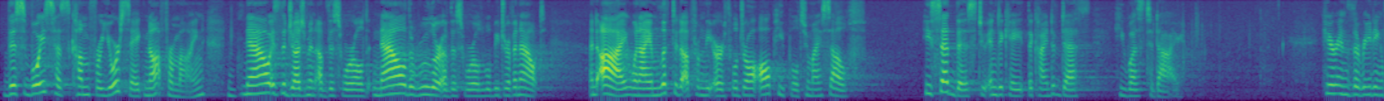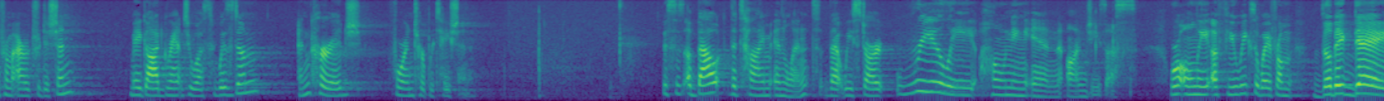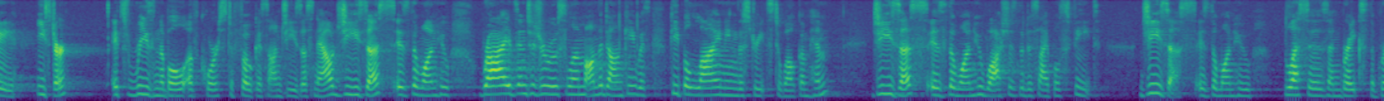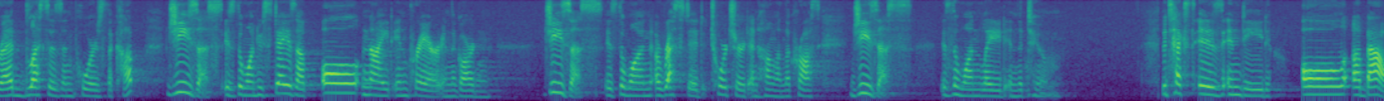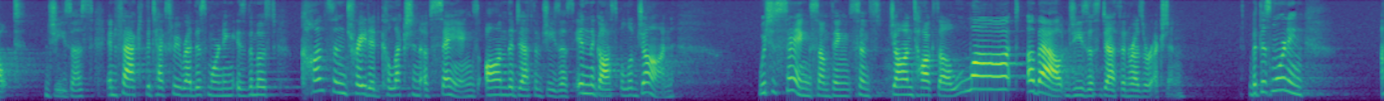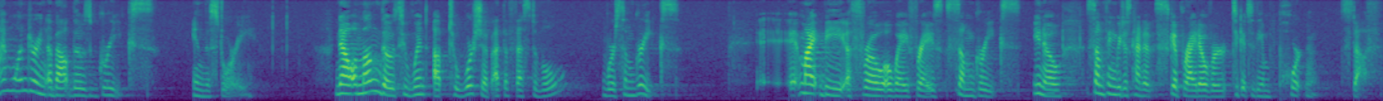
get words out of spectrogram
this voice has come for your sake, not for mine. Now is the judgment of this world. Now the ruler of this world will be driven out. And I, when I am lifted up from the earth, will draw all people to myself. He said this to indicate the kind of death he was to die. Here ends the reading from our tradition. May God grant to us wisdom and courage for interpretation. This is about the time in Lent that we start really honing in on Jesus. We're only a few weeks away from the big day, Easter. It's reasonable, of course, to focus on Jesus now. Jesus is the one who rides into Jerusalem on the donkey with people lining the streets to welcome him. Jesus is the one who washes the disciples' feet. Jesus is the one who blesses and breaks the bread, blesses and pours the cup. Jesus is the one who stays up all night in prayer in the garden. Jesus is the one arrested, tortured, and hung on the cross. Jesus is the one laid in the tomb. The text is indeed all about Jesus. In fact, the text we read this morning is the most concentrated collection of sayings on the death of Jesus in the Gospel of John, which is saying something since John talks a lot about Jesus' death and resurrection. But this morning, I'm wondering about those Greeks in the story. Now, among those who went up to worship at the festival were some Greeks. It might be a throwaway phrase, some Greeks, you know, something we just kind of skip right over to get to the important stuff.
